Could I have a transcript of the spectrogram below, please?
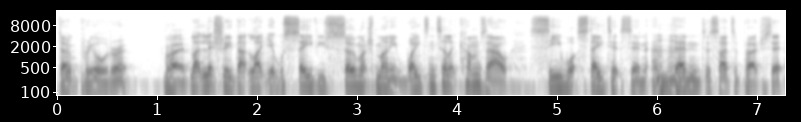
don't pre order it. Right. Like literally that like it will save you so much money. Wait until it comes out, see what state it's in, and then decide to purchase it.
